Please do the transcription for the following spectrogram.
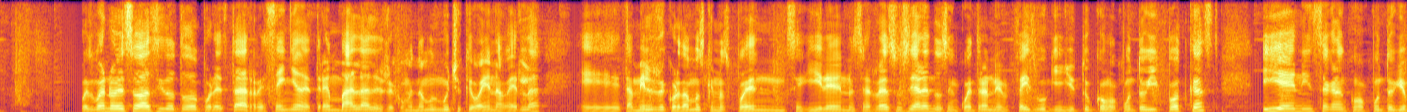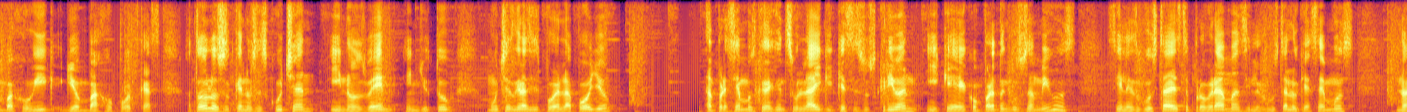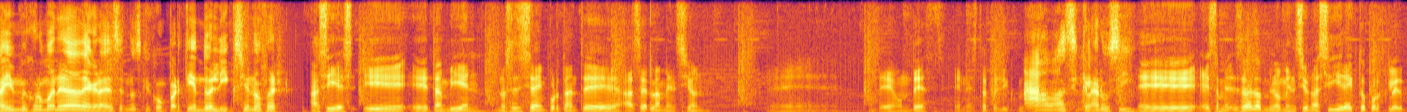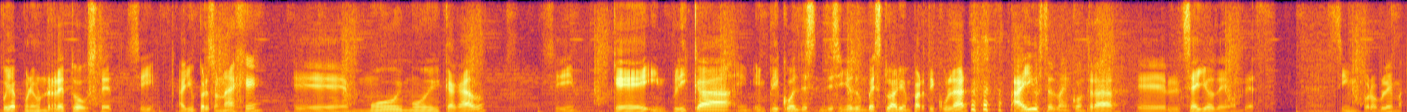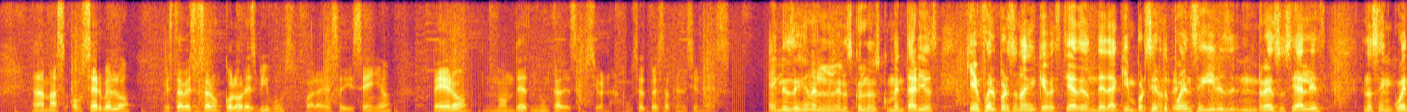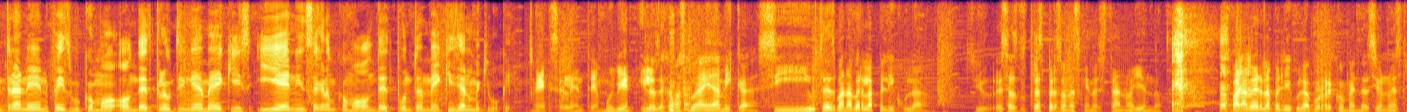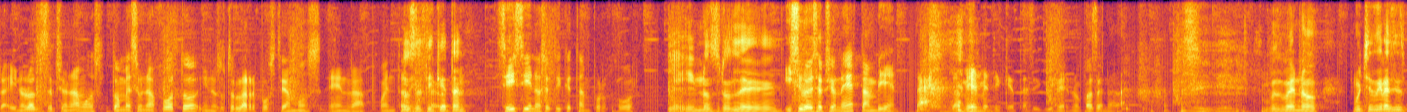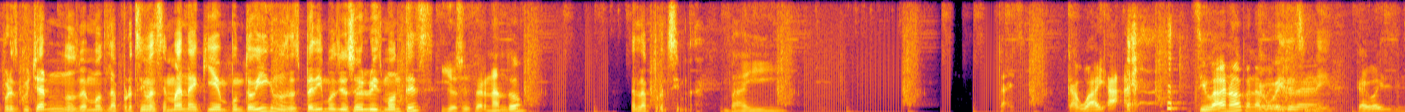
Pues bueno, eso ha sido todo por esta reseña de Tren Bala. Les recomendamos mucho que vayan a verla. Eh, también les recordamos que nos pueden seguir en nuestras redes sociales. Nos encuentran en Facebook y en YouTube como Punto Geek Podcast. Y en Instagram como punto guion bajo geek guion bajo podcast. A todos los que nos escuchan y nos ven en YouTube, muchas gracias por el apoyo. Apreciamos que dejen su like y que se suscriban y que compartan con sus amigos. Si les gusta este programa, si les gusta lo que hacemos, no hay mejor manera de agradecernos que compartiendo el link, ¿sí o no, Fer? Así es. Eh, también, no sé si sea importante hacer la mención eh, de On Death en esta película. Ah, va, sí, claro, sí. Eh, esta, esta me lo menciono así directo porque les voy a poner un reto a usted, ¿sí? Hay un personaje eh, muy, muy cagado, ¿sí? Que implica, im- implicó el des- diseño de un vestuario en particular. Ahí usted va a encontrar el sello de On Death, eh, sin problema. Nada más obsérvelo. Esta vez usaron colores vivos para ese diseño, pero On Death nunca decepciona. Usted presta atención a eso. Ahí nos dejan en, los, en los comentarios quién fue el personaje que vestía de Undead. A quien, por cierto, pueden seguir en redes sociales. Los encuentran en Facebook como Undead Clothing MX y en Instagram como Undead.mx. Ya no me equivoqué. Excelente, muy bien. Y los dejamos con una dinámica. Si ustedes van a ver la película, esas tres personas que nos están oyendo van a ver la película por recomendación nuestra y no los decepcionamos, tómese una foto y nosotros la reposteamos en la cuenta. Nos de etiquetan. Sí, sí, nos etiquetan, por favor. Y nosotros le. Y si lo decepcioné, también. Ah, también me etiqueta si quieren, no pasa nada. Pues bueno, muchas gracias por escucharnos. Nos vemos la próxima semana aquí en Punto Geek. Nos despedimos. Yo soy Luis Montes. Y yo soy Fernando. Hasta la próxima. Bye. Kawaii. Ah, sí va, ¿no? Con la Kawaii. Disney. Kawaii Disney.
